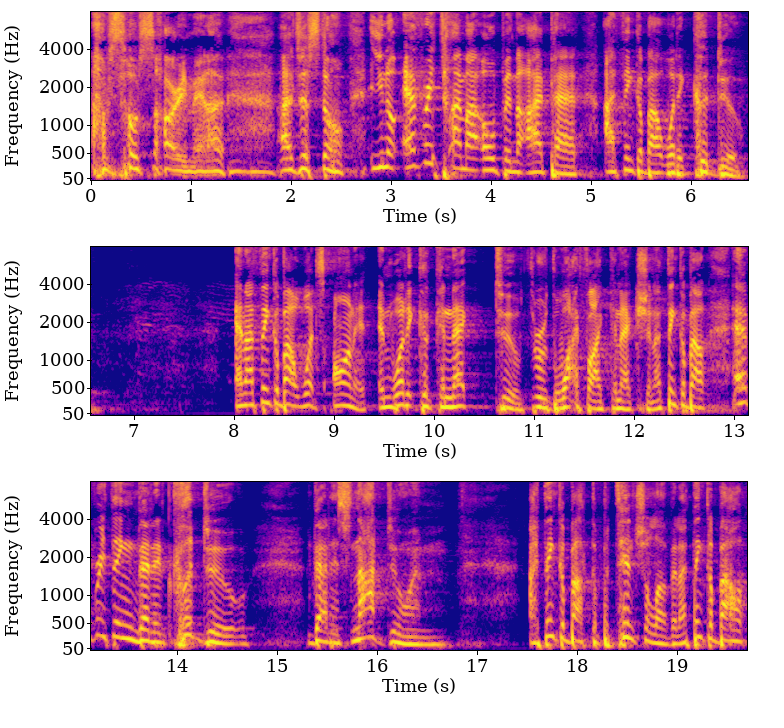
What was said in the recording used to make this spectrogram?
I'm so sorry, man. I, I just don't. You know, every time I open the iPad, I think about what it could do. And I think about what's on it and what it could connect to through the Wi Fi connection. I think about everything that it could do that it's not doing. I think about the potential of it. I think about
